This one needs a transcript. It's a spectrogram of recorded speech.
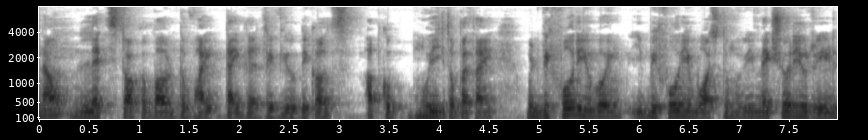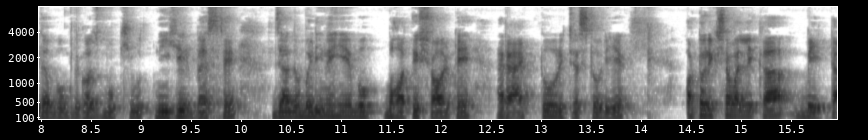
now let's talk about the White Tiger review because आपको मूवी तो पता है but before you going before you watch the movie make sure you read the book because book ही उतनी ही बेस्ट है। ज़्यादा बड़ी नहीं है बुक बहुत ही शॉर्ट है। रैट टू रिचेस्ट स्टोरी है। ऑटो रिक्शा वाले का बेटा,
